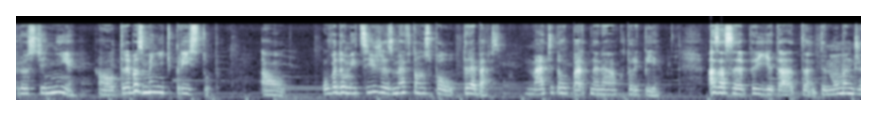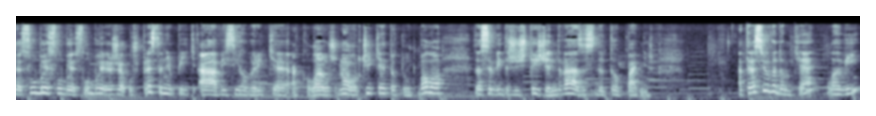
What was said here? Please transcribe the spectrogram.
Proste nie. O, treba zmeniť prístup. O, uvedomiť si, že sme v tom spolu. Treba. Máte toho partnera, ktorý pije. A zase príde tá, tá, ten moment, že slubuje, slubuje, slubuje, že už prestane piť a vy si hovoríte ako že no určite, to tu už bolo, zase vydržíš týždeň, dva a zase do toho padneš. A teraz si uvedomte, Levi,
